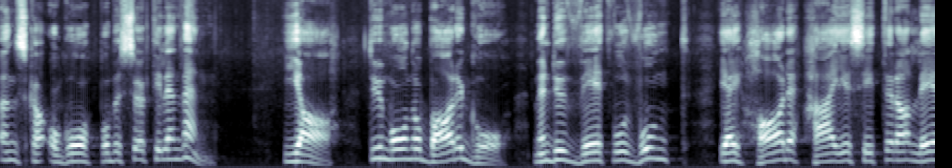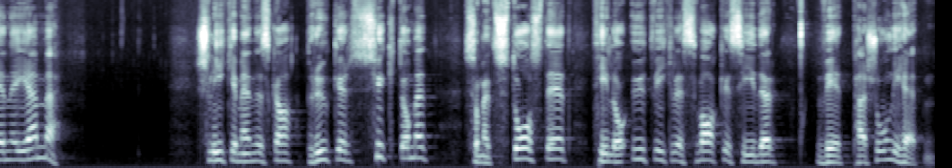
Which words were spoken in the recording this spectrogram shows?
ønska å gå på besøk til en venn, ja, du må nå bare gå, men du vet hvor vondt jeg har det her jeg sitter alene hjemme. Slike mennesker bruker sykdommen som et ståsted til å utvikle svake sider ved personligheten.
